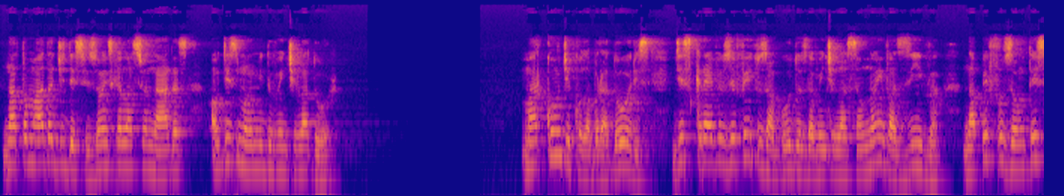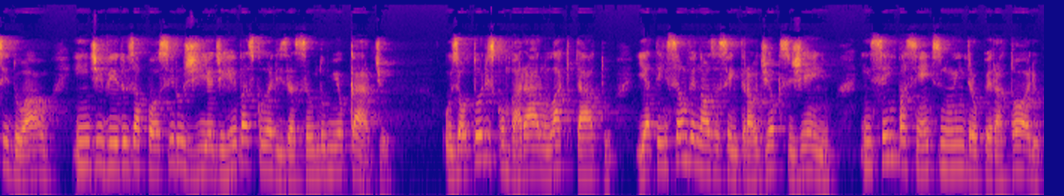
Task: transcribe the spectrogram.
na tomada de decisões relacionadas ao desmame do ventilador. Marconde e colaboradores descreve os efeitos agudos da ventilação não invasiva na perfusão tecidual em indivíduos após cirurgia de revascularização do miocárdio. Os autores compararam lactato e a tensão venosa central de oxigênio em 100 pacientes no intraoperatório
